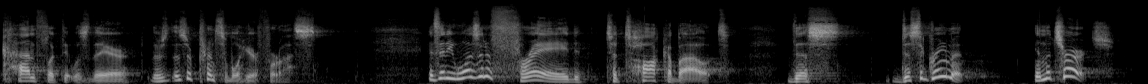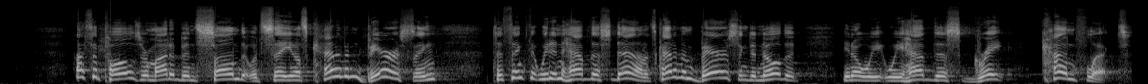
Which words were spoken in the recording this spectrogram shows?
conflict that was there, there's, there's a principle here for us. Is that he wasn't afraid to talk about this disagreement in the church. I suppose there might have been some that would say, you know, it's kind of embarrassing to think that we didn't have this down. It's kind of embarrassing to know that, you know, we, we had this great conflict.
